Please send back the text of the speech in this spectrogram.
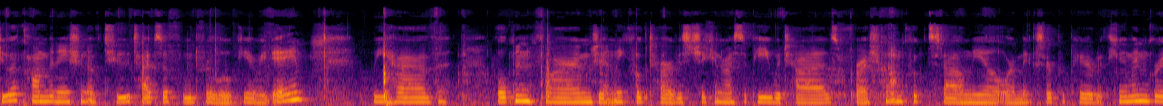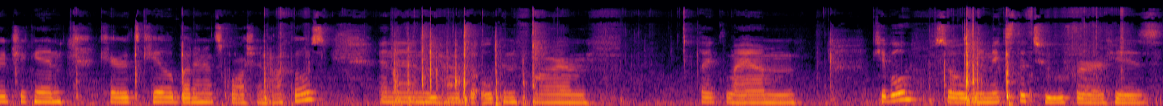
do a combination of two types of food for Loki every day. We have open farm gently cooked harvest chicken recipe which has fresh home cooked style meal or mixer prepared with human grade chicken carrots kale butternut squash and apples and then we have the open farm like lamb kibble so we mix the two for his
